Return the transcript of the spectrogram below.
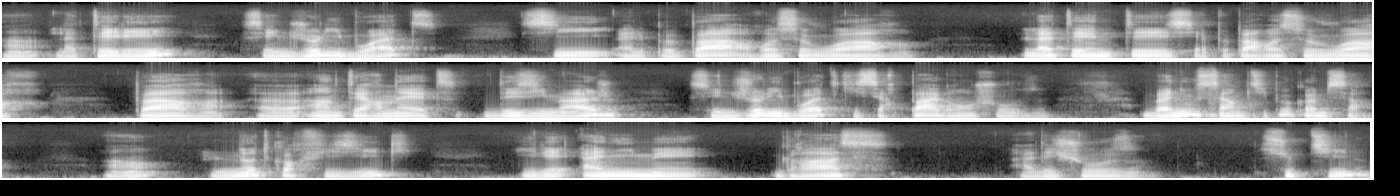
Hein. La télé, c'est une jolie boîte. Si elle ne peut pas recevoir la TNT, si elle ne peut pas recevoir par euh, Internet des images, c'est une jolie boîte qui ne sert pas à grand-chose. Bah nous, c'est un petit peu comme ça. Hein. Notre corps physique, il est animé grâce à des choses subtiles,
